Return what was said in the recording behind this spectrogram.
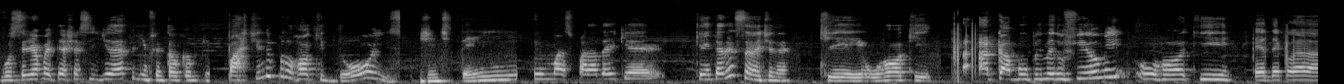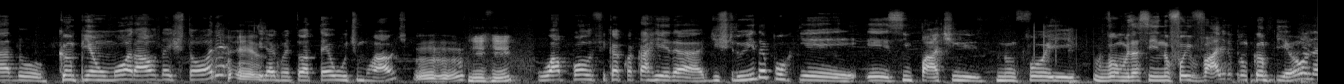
Você já vai ter a chance direta de enfrentar o campeão. Partindo pro Rock 2, a gente tem umas paradas aí que é, que é interessante, né? Que o Rock acabou o primeiro filme, o Rock é declarado campeão moral da história, É. ele aguentou até o último round. Uhum. Uhum. O Apollo fica com a carreira destruída porque esse empate não foi, vamos assim, não foi válido para um campeão, né?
